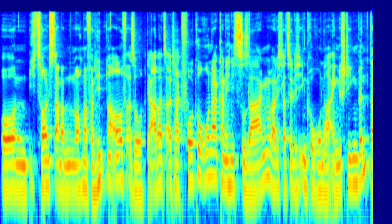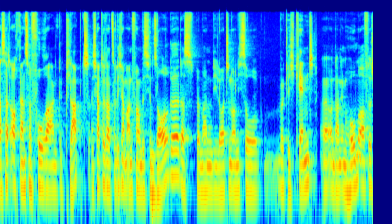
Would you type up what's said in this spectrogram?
Und ich zäume es da aber nochmal von hinten auf. Also der Arbeitsalltag vor Corona kann ich nichts zu sagen, weil ich tatsächlich in Corona eingestiegen bin. Das hat auch ganz hervorragend geklappt. Ich hatte tatsächlich am Anfang ein bisschen Sorge, dass wenn man die Leute noch nicht so wirklich kennt äh, und dann im Homeoffice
